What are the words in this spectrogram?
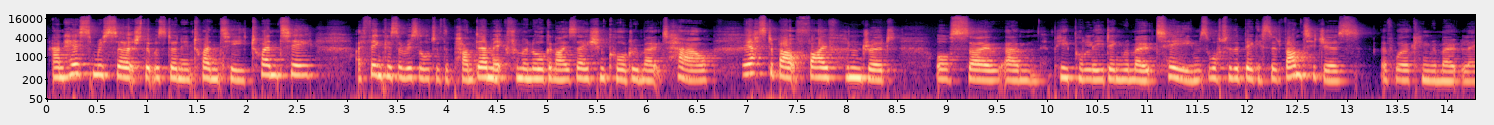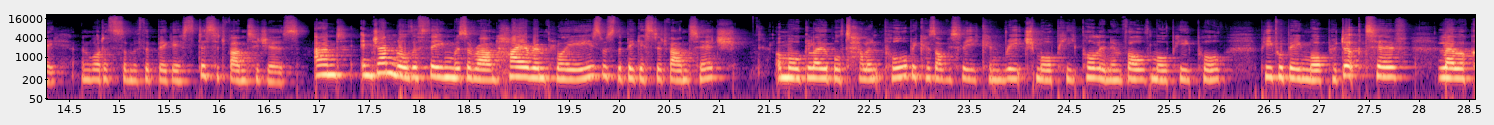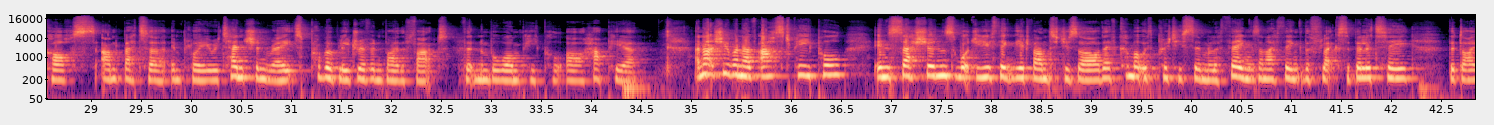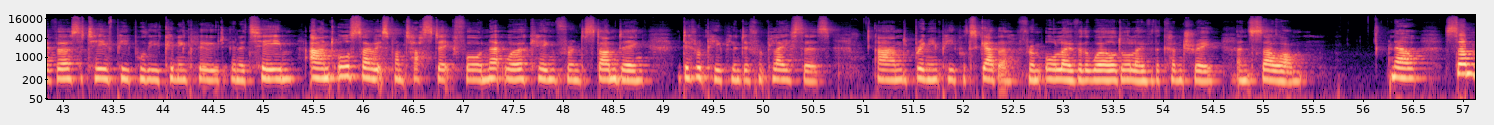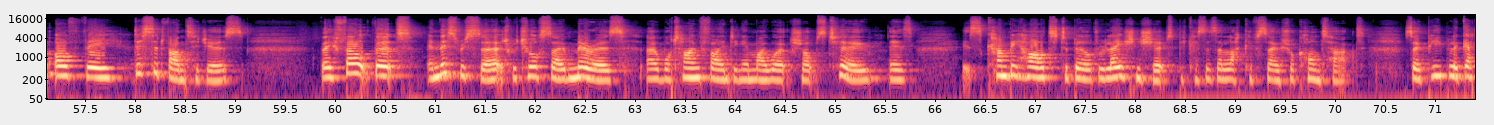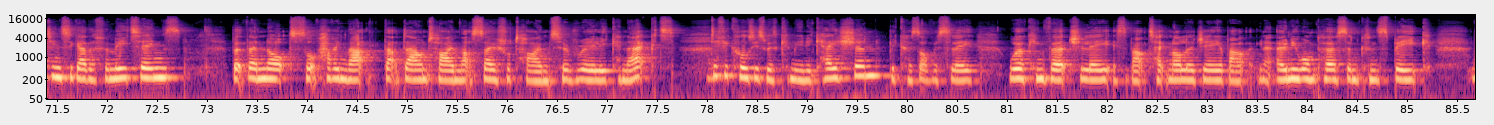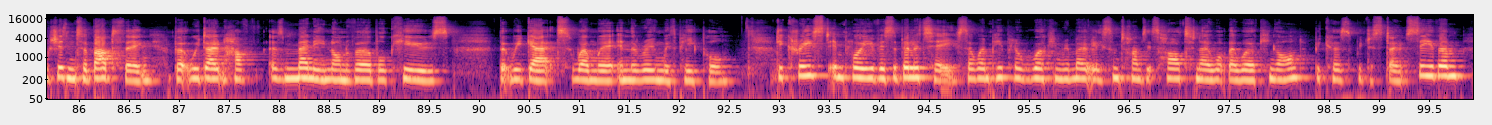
And here's some research that was done in 2020, I think as a result of the pandemic, from an organisation called Remote How. They asked about 500 or so um, people leading remote teams what are the biggest advantages of working remotely and what are some of the biggest disadvantages. And in general, the theme was around higher employees was the biggest advantage, a more global talent pool because obviously you can reach more people and involve more people, people being more productive, lower costs, and better employee retention rates, probably driven by the fact that number one, people are happier. And actually, when I've asked people in sessions, what do you think the advantages are, they've come up with pretty similar things. And I think the flexibility, the diversity of people you can include in a team, and also it's fantastic for networking, for understanding different people in different places, and bringing people together from all over the world, all over the country, and so on. Now, some of the disadvantages they felt that in this research, which also mirrors uh, what I'm finding in my workshops too, is it can be hard to build relationships because there's a lack of social contact. So people are getting together for meetings, but they're not sort of having that, that downtime, that social time to really connect. Difficulties with communication because obviously working virtually is about technology, about you know only one person can speak, which isn't a bad thing, but we don't have as many non-verbal cues that we get when we're in the room with people. Decreased employee visibility. So when people are working remotely, sometimes it's hard to know what they're working on because we just don't see them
